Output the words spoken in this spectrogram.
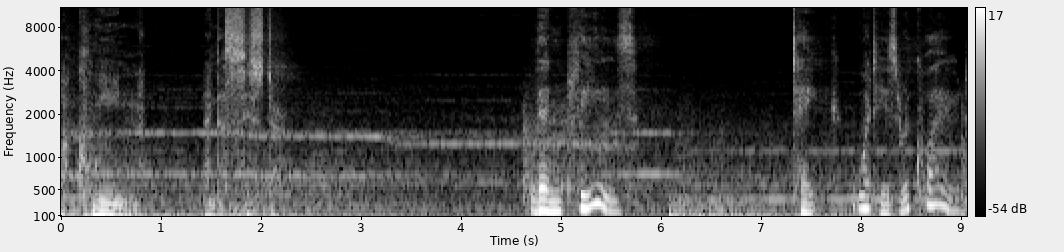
A queen and a sister. Then please, take what is required.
